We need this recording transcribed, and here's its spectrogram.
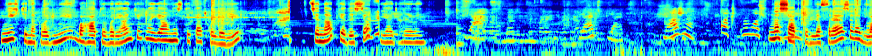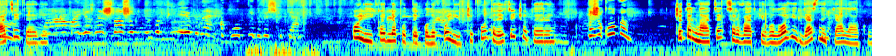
Нігті накладні, багато варіантів наявності та кольорів. Ціна 55 гривень. Насадка для фрезера 29. Знайшла, що тобі потрібне. А купи дивись таке. Олійка для кутикули в олівчику 34. Ми що купимо? 14 серветки вологі для зняття лаку.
